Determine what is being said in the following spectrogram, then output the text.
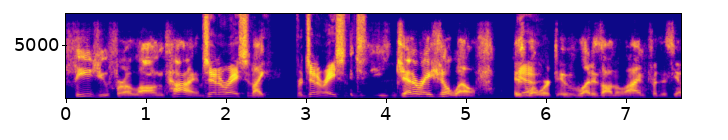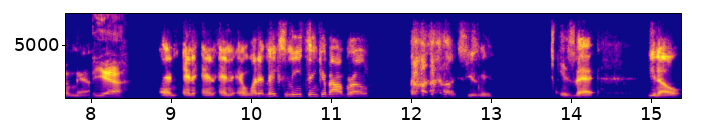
feed you for a long time Generation like- for generations. G- generational wealth is Yeah. what we're is what is on the line for this young man Yeah. And and and and, and what it makes me think about bro excuse me is that you know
